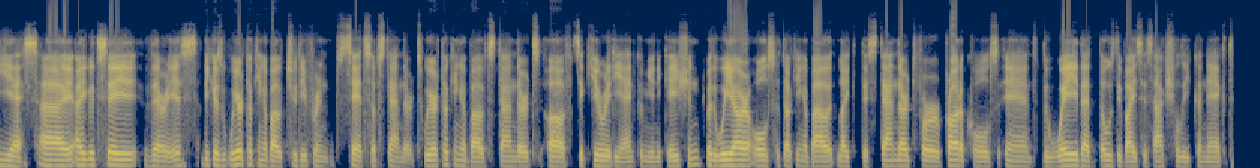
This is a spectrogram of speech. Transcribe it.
Yes, I, I would say there is because we are talking about two different sets of standards. We are talking about standards of security and communication, but we are also talking about like the standard for protocols and the way that those devices actually connect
